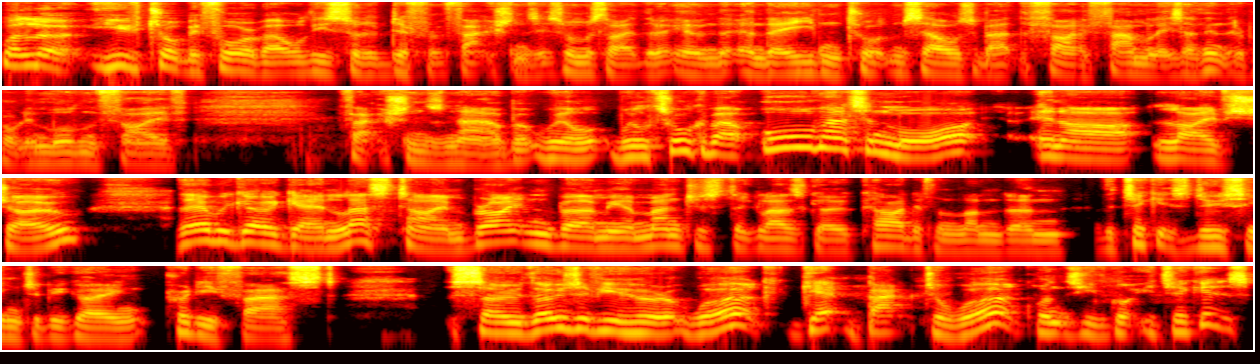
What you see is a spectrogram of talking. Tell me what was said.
Well, look, you've talked before about all these sort of different factions. It's almost like, the, you know, and they even taught themselves about the five families. I think there are probably more than five factions now. But we'll we'll talk about all that and more in our live show. There we go again. Last time, Brighton, Birmingham, Manchester, Glasgow, Cardiff, and London. The tickets do seem to be going pretty fast. So, those of you who are at work, get back to work once you've got your tickets.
